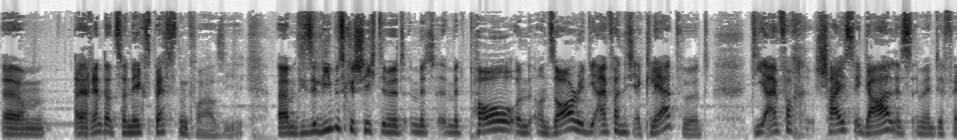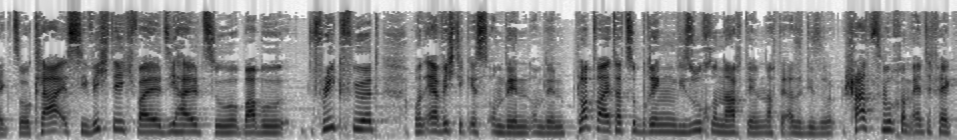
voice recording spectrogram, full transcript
Ähm, er rennt dann zur nächstbesten quasi. Ähm, diese Liebesgeschichte mit, mit, mit Poe und, und Sorry, die einfach nicht erklärt wird, die einfach scheißegal ist im Endeffekt. So klar ist sie wichtig, weil sie halt zu Babu Freak führt und er wichtig ist, um den, um den Plot weiterzubringen, die Suche nach dem, nach der, also diese Schatzsuche im Endeffekt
